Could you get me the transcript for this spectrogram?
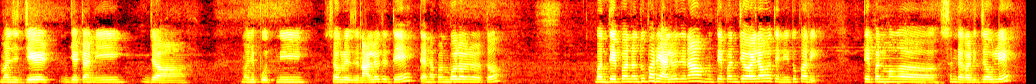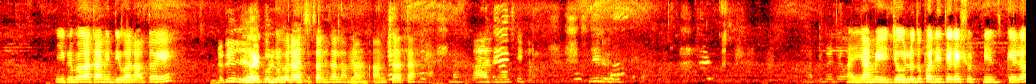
माझे जेठ जेठानी जा माझी पुतणी सगळेजण आले होते ते त्यांना पण बोलावलं होतं. पण ते पण दुपारी आले होते ना मग ते पण जेवायला होते नाही दुपारी. ते पण मग संध्याकाळी जेवले. इकडे बघ आता आम्ही दिवा लावतोय. दिवा लावायचं चालू झालं आमना आमचं आता. आणि आम्ही जेवलो दुपारी ते काही शूट नाही केलं.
